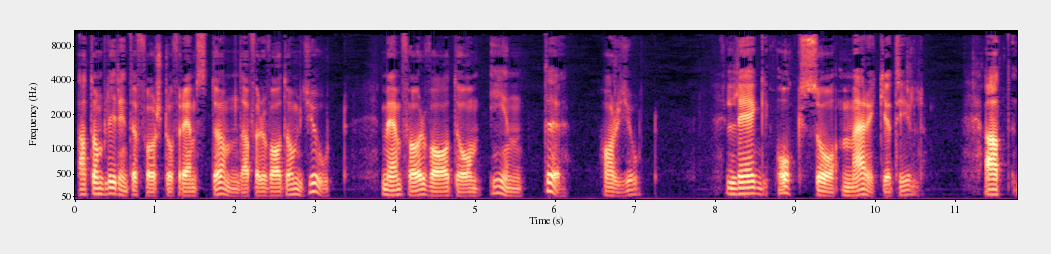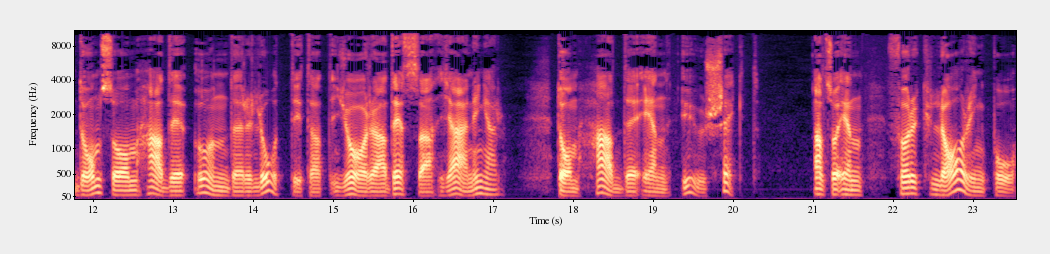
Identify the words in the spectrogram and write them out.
att de blir inte först och främst dömda för vad de gjort, men för vad de inte har gjort. Lägg också märke till att de som hade underlåtit att göra dessa gärningar, de hade en ursäkt, alltså en förklaring på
